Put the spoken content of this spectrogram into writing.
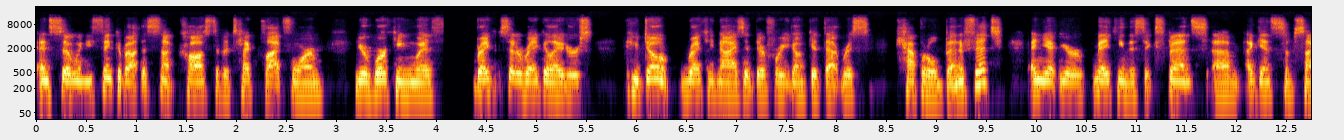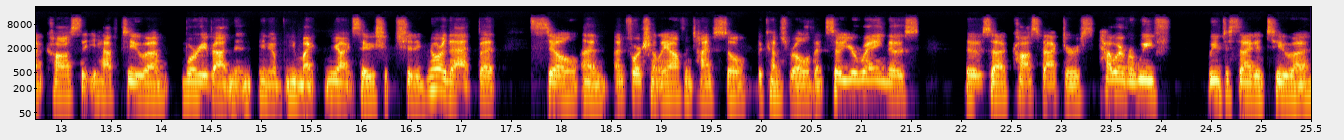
And so when you think about the sunk cost of a tech platform, you're working with a set of regulators who don't recognize it. Therefore, you don't get that risk capital benefit. And yet you're making this expense um, against some sunk costs that you have to um, worry about. And, you know, you might, you might say we should, should ignore that, but still, um, unfortunately, oftentimes still becomes relevant. So you're weighing those those uh, cost factors. However, we've we've decided to uh,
